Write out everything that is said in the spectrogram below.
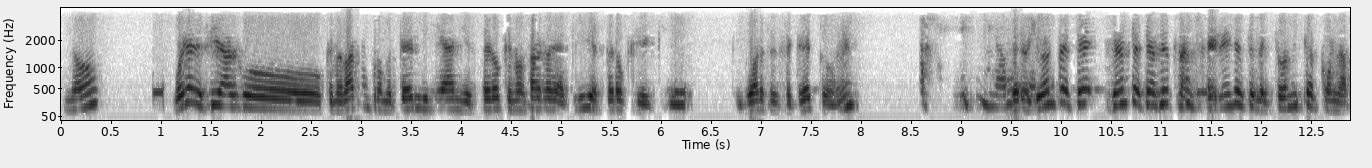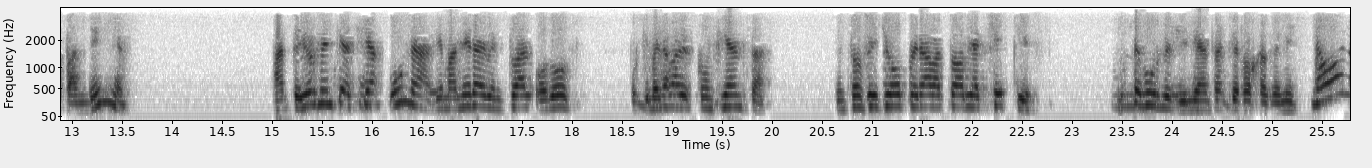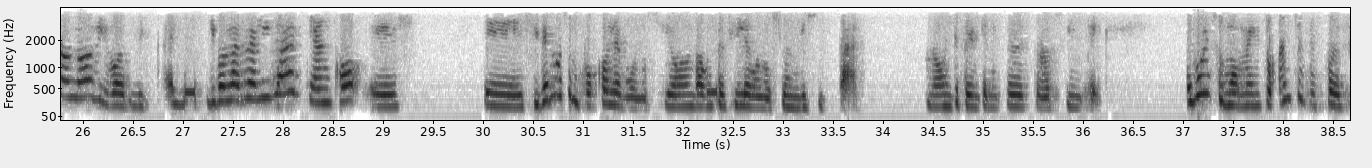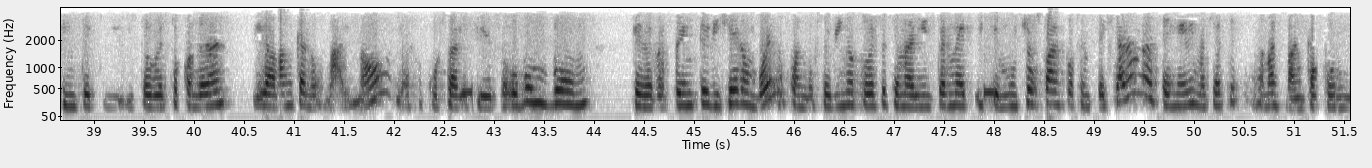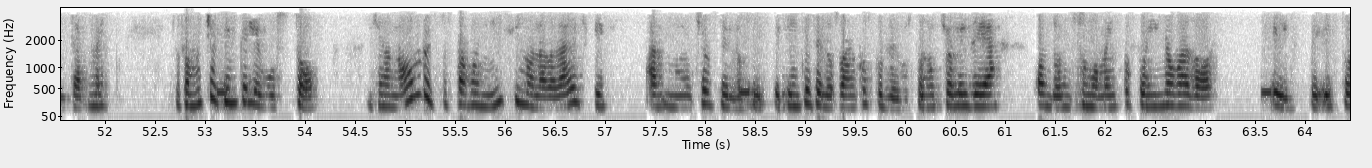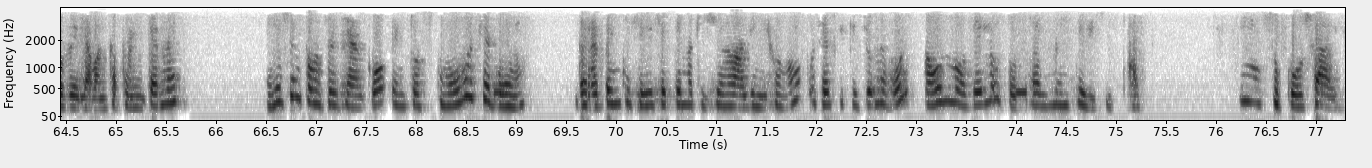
¿no? Voy a decir algo que me va a comprometer, Lilian, y espero que no salga de aquí, y espero que, que, guardes el secreto, ¿eh? Pero yo empecé, yo empecé a hacer transferencias electrónicas con la pandemia. Anteriormente hacía una de manera eventual o dos, porque me daba desconfianza. Entonces yo operaba todavía cheques. No te burles, Lilian Sánchez Rojas, de mí. No, no, no, digo, digo, la realidad, Yanko, es, eh, si vemos un poco la evolución, vamos a decir la evolución digital, ¿no? Independientemente de estos fintech. Hubo en su momento, antes de esto de fintech y, y todo esto, cuando eran la banca normal, ¿no? Las sucursales y eso, hubo un boom que de repente dijeron, bueno, cuando se vino todo este tema del Internet y que muchos bancos empezaron a tener, imagínate, nada más banca por Internet. Entonces a mucha gente le gustó. Dijeron, no, hombre, esto está buenísimo. La verdad es que a muchos de los este, clientes de los bancos pues les gustó mucho la idea cuando en su momento fue innovador este, esto de la banca por Internet. En ese entonces, Yanko, entonces como hubo ese boom, de repente se dice el tema que hicieron alguien dijo, no, pues es que, yo me voy a un modelo totalmente digital, sin sucursales.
